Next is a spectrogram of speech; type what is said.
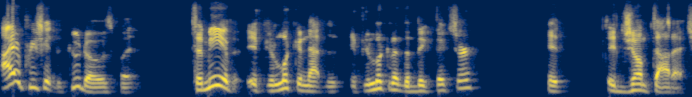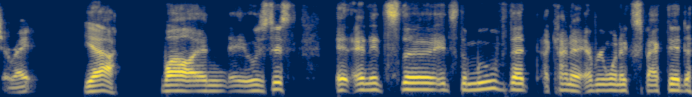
I appreciate the kudos, but to me, if if you're looking at the, if you're looking at the big picture, it it jumped out at you, right? Yeah. Well, and it was just it, and it's the it's the move that uh, kind of everyone expected.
